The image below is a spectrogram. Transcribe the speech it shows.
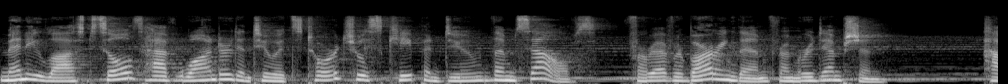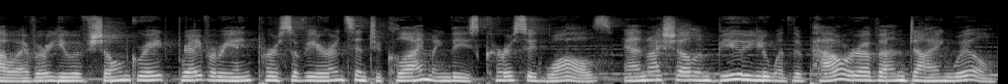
Many lost souls have wandered into its tortuous keep and doomed themselves, forever barring them from redemption. However, you have shown great bravery and perseverance into climbing these cursed walls, and I shall imbue you with the power of undying will.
